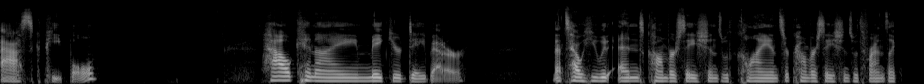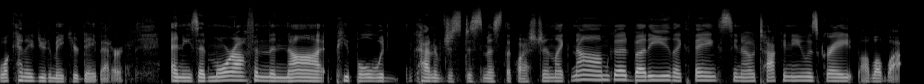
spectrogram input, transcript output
ask people, How can I make your day better? That's how he would end conversations with clients or conversations with friends. Like, what can I do to make your day better? And he said, more often than not, people would kind of just dismiss the question, like, no, I'm good, buddy. Like, thanks. You know, talking to you is great, blah, blah, blah.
